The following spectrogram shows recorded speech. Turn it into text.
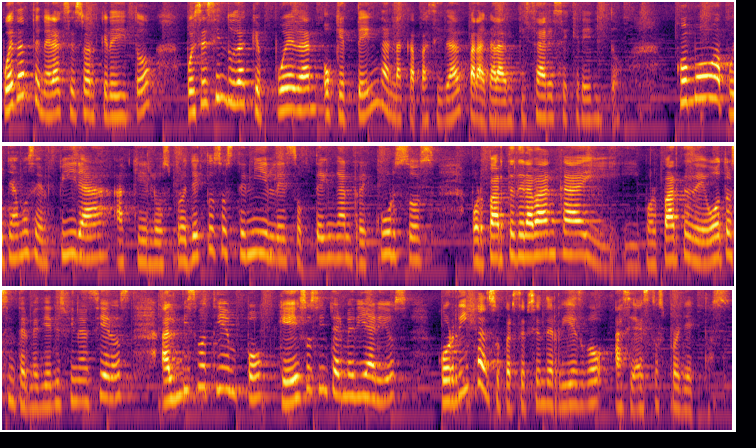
puedan tener acceso al crédito, pues es sin duda que puedan o que tengan la capacidad para garantizar ese crédito. ¿Cómo apoyamos en FIRA a que los proyectos sostenibles obtengan recursos por parte de la banca y, y, por parte de otros intermediarios financieros, al mismo tiempo que esos intermediarios corrijan su percepción de riesgo hacia estos proyectos?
